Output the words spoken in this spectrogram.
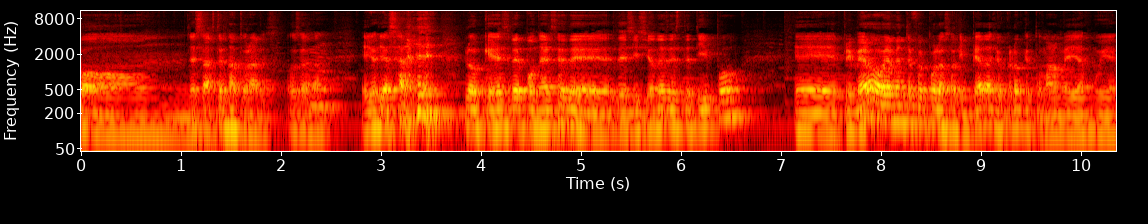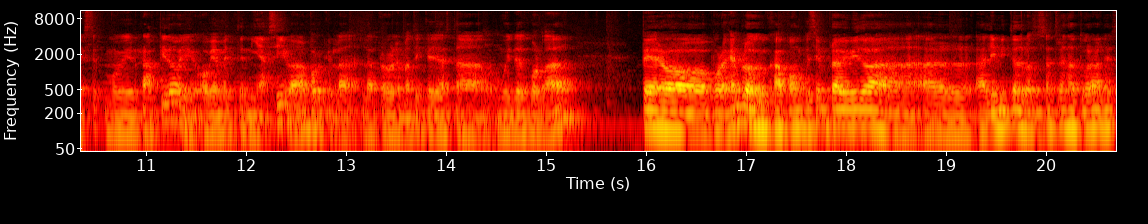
con desastres naturales. O sea, Mm. ellos ya saben lo que es reponerse de decisiones de este tipo. Eh, primero, obviamente, fue por las Olimpiadas. Yo creo que tomaron medidas muy, muy rápido y obviamente ni así, ¿va? Porque la, la problemática ya está muy desbordada. Pero, por ejemplo, Japón, que siempre ha vivido al límite de los desastres naturales,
